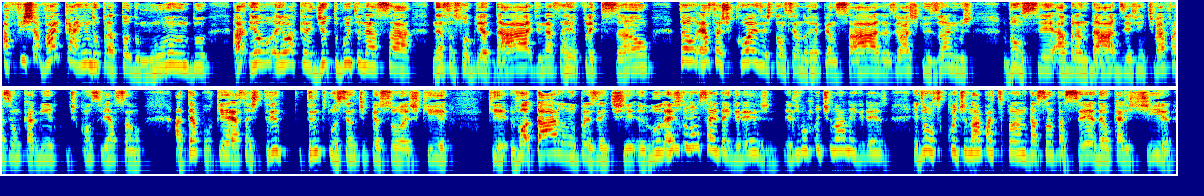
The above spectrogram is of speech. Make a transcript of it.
a ficha vai caindo para todo mundo. Ah, eu, eu acredito muito nessa, nessa sobriedade, nessa reflexão. Então, essas coisas estão sendo repensadas. Eu acho que os ânimos vão ser abrandados e a gente vai fazer um caminho de conciliação. Até porque essas 30%, 30 de pessoas que que votaram no presidente Lula, eles não vão sair da igreja, eles vão continuar na igreja, eles vão continuar participando da Santa Ceia, da Eucaristia,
